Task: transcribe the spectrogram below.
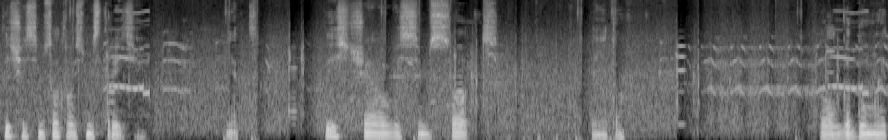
1783. Нет. 1800. Я не то. Долго думает.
